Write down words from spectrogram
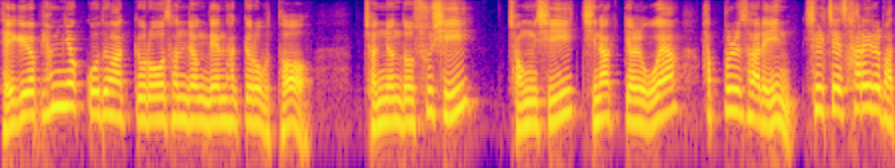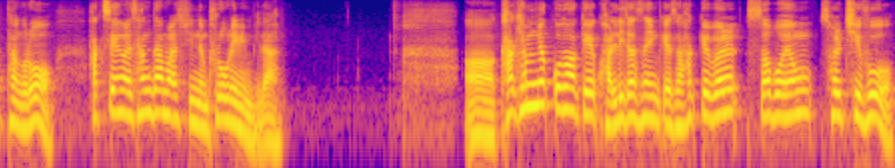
대기업 협력 고등학교로 선정된 학교로부터 전년도 수시, 정시, 진학 결과 합불 사례인 실제 사례를 바탕으로 학생을 상담할 수 있는 프로그램입니다. 어, 각 협력고등학교의 관리자 선생님께서 학교별 서버용 설치 후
